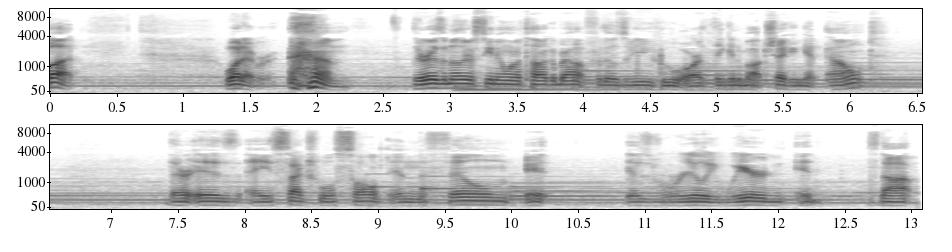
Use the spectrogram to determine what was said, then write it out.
But, whatever. there is another scene I want to talk about for those of you who are thinking about checking it out. There is a sexual assault in the film. It is really weird. It's not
